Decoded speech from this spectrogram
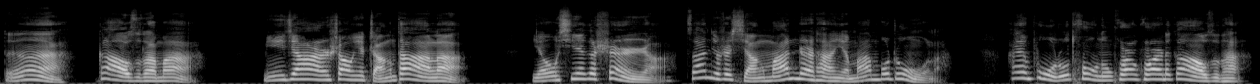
得，告诉他吧，你家二少爷长大了，有些个事儿啊，咱就是想瞒着他也瞒不住了，还不如痛痛快快的告诉他，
